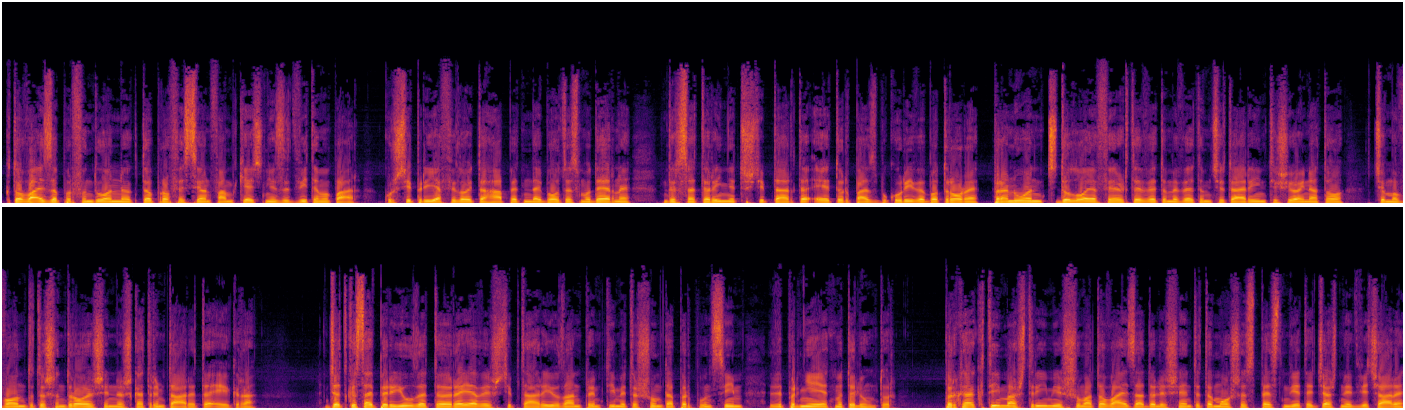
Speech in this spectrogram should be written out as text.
Këto vajza përfunduan në këtë profesion famëkeq njëzet vite më parë, kur Shqipëria filloi të hapet ndaj botës moderne, ndërsa të rinjët shqiptarë të etur pas bukurive botërore, pranuan çdo lloj oferte vetëm e vetëm që të arrijnë t'i shijojnë ato, që më vonë do të shndërroheshin në shkatërrimtare të egra. Gjatë kësaj periudhe, të rejave shqiptare iu dhanë premtime të shumta për punësim dhe për një jetë më të lumtur. Për shkak të këtij mashtrimi shumë ato vajza adoleshente të moshës pesëmbëdhjetë e gjashtëmbëdhjetë vjeçare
